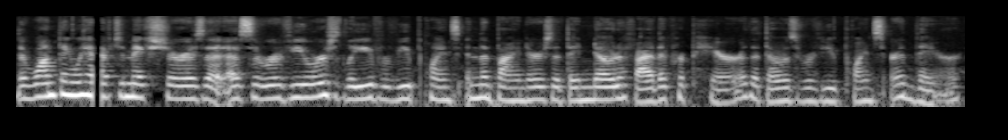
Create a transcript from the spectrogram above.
The one thing we have to make sure is that as the reviewers leave review points in the binders that they notify the preparer that those review points are there.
